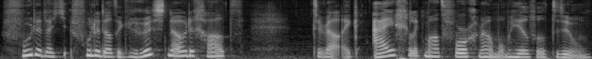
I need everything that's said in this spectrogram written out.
voelen dat, je, voelen dat ik rust nodig had. Terwijl ik eigenlijk me had voorgenomen om heel veel te doen.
